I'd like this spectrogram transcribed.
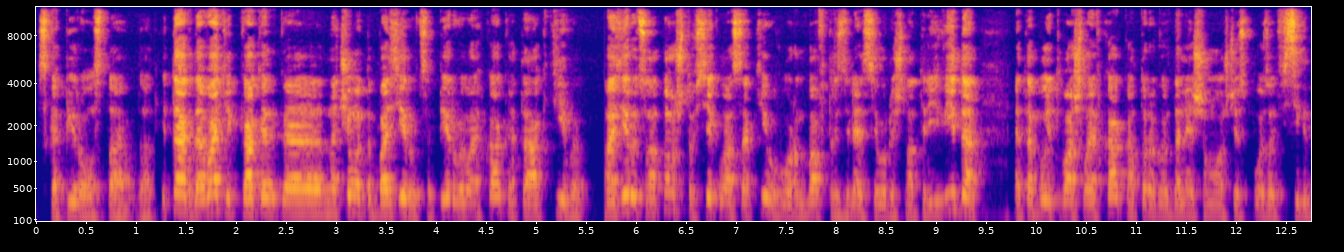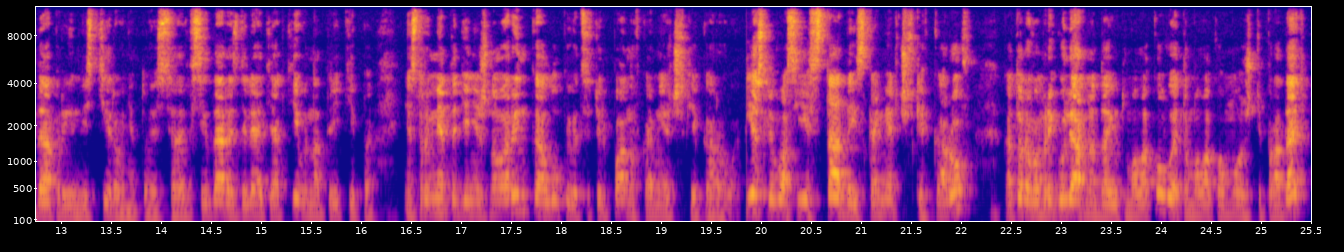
скопировал, ставил, да. Итак, давайте, как, э, на чем это базируется. Первый лайфхак – это активы. Базируется на том, что все классы активов Уоррен Баффет разделяет всего лишь на три вида – это будет ваш лайфхак, который вы в дальнейшем можете использовать всегда при инвестировании. То есть э, всегда разделяйте активы на три типа. Инструменты денежного рынка, луковицы тюльпанов, коммерческие коровы. Если у вас есть стадо из коммерческих коров, которые вам регулярно дают молоко, вы это молоко можете продать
